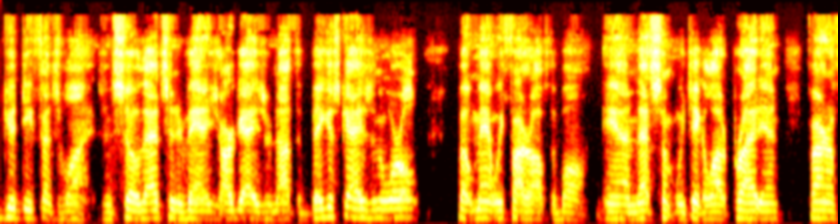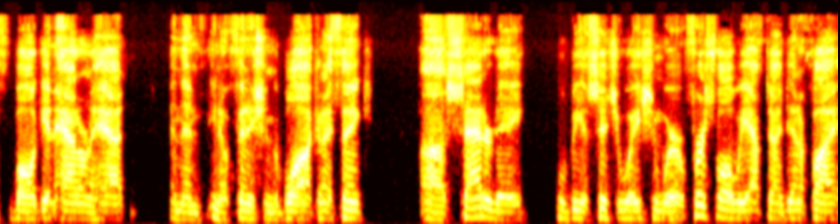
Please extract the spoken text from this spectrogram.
good defensive lines. And so that's an advantage. Our guys are not the biggest guys in the world, but man, we fire off the ball. And that's something we take a lot of pride in firing off the ball, getting hat on a hat, and then, you know, finishing the block. And I think uh, Saturday, will be a situation where, first of all, we have to identify,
